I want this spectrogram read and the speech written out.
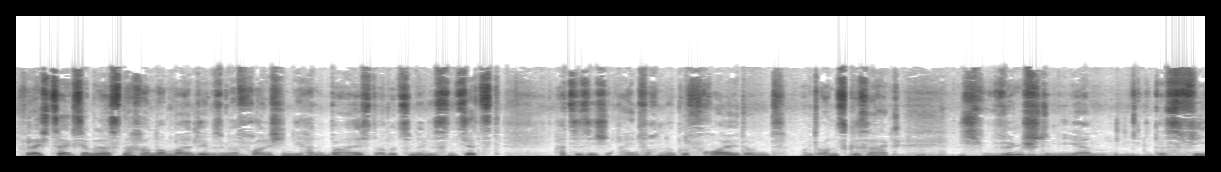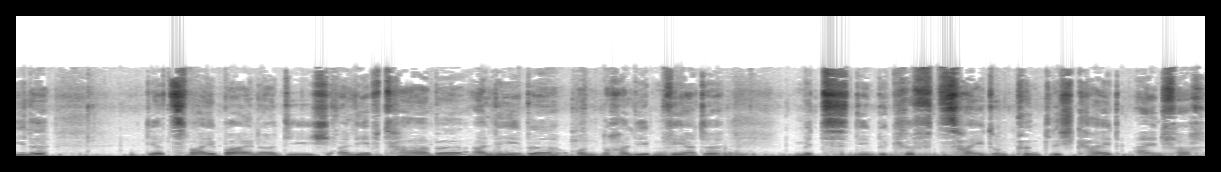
Vielleicht zeigt sie mir das nachher nochmal, indem sie mir freundlich in die Hand beißt, aber zumindest jetzt hat sie sich einfach nur gefreut und, und uns gesagt, ich wünschte mir, dass viele der Zweibeiner, die ich erlebt habe, erlebe und noch erleben werde, mit dem Begriff Zeit und Pünktlichkeit einfach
